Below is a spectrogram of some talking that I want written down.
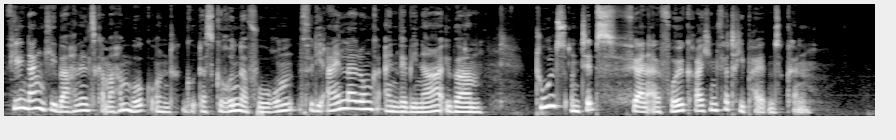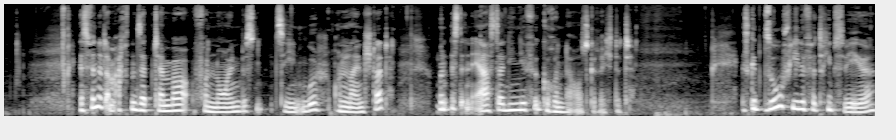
Vielen Dank, liebe Handelskammer Hamburg und das Gründerforum, für die Einladung, ein Webinar über Tools und Tipps für einen erfolgreichen Vertrieb halten zu können. Es findet am 8. September von 9 bis 10 Uhr online statt und ist in erster Linie für Gründer ausgerichtet. Es gibt so viele Vertriebswege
